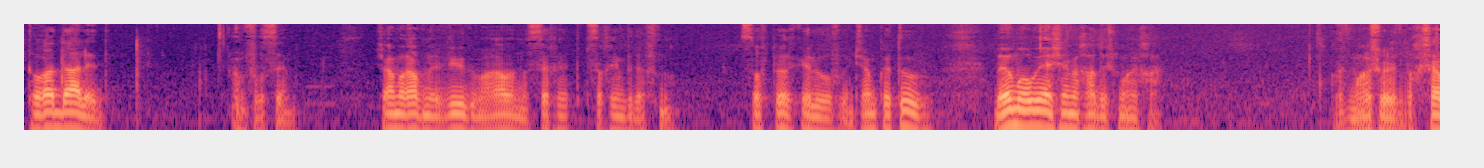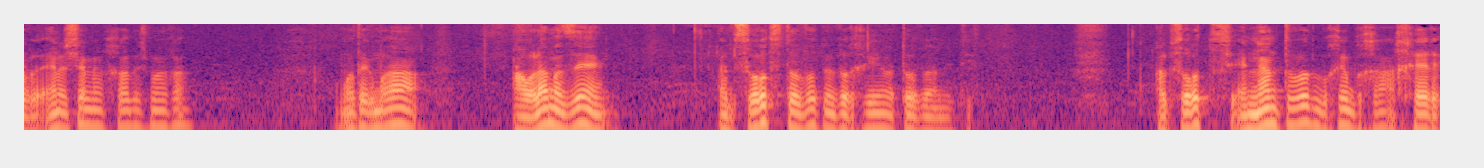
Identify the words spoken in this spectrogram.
תורה ד' המפורסם, שם הרב מביא גמרא במסכת פסחים בדף נו, סוף פרק אלו עוברים, שם כתוב, ביום יהיה השם אחד ושמו אחד. הגמרא שואלת, ועכשיו אין השם אחד ושמו אחד? אומרת הגמרא, העולם הזה, על בשורות טובות מברכים הטוב והאמיתי. על בשורות שאינן טובות מברכים ברכה אחרת.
